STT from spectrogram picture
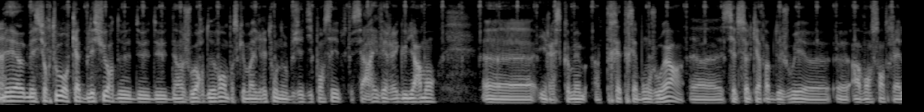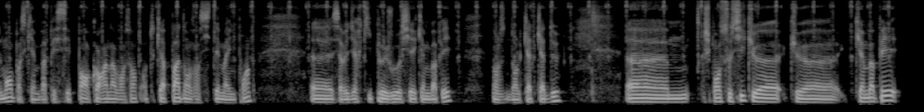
mais, euh, surtout en cas de blessure d'un joueur devant, parce que malgré tout on est obligé d'y penser, parce que c'est arrivé régulièrement. Euh, il reste quand même un très très bon joueur. Euh, c'est le seul capable de jouer euh, avant-centre réellement, parce qu'Mbappé c'est pas encore un avant-centre, en tout cas pas dans un système à une pointe. Ça veut dire qu'il peut jouer aussi avec Mbappé dans, le 4-4-2. Euh, je pense aussi que, que, que Mbappé,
